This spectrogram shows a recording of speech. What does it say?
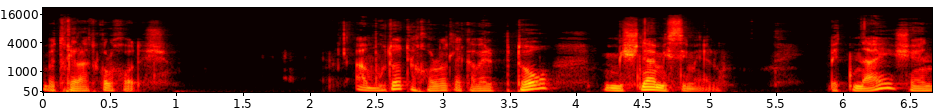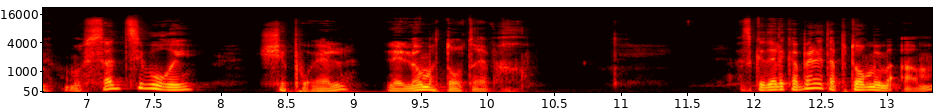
בתחילת כל חודש. עמותות יכולות לקבל פטור משני המיסים האלו, בתנאי שהן מוסד ציבורי שפועל ללא מטרות רווח. אז כדי לקבל את הפטור ממע"מ,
